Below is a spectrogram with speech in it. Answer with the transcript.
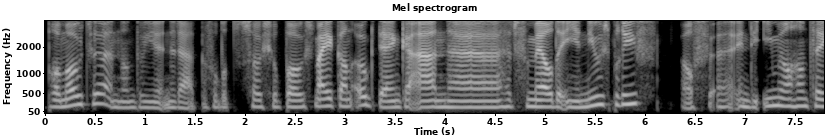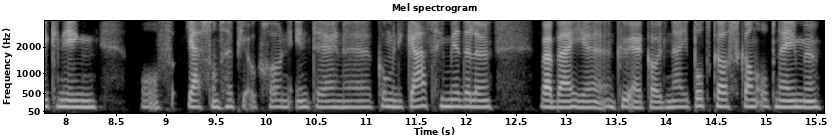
promoten. En dan doe je inderdaad bijvoorbeeld social post. Maar je kan ook denken aan eh, het vermelden in je nieuwsbrief. Of in die e-mailhandtekening. Of ja, soms heb je ook gewoon interne communicatiemiddelen. Waarbij je een QR-code naar je podcast kan opnemen.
